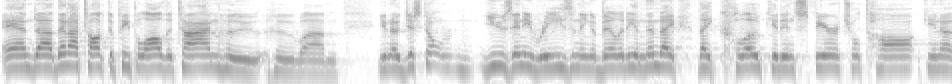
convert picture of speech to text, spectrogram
And uh, then I talk to people all the time who, who um, you know, just don't use any reasoning ability. And then they, they cloak it in spiritual talk. You know,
